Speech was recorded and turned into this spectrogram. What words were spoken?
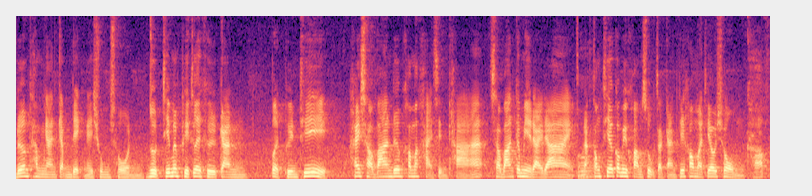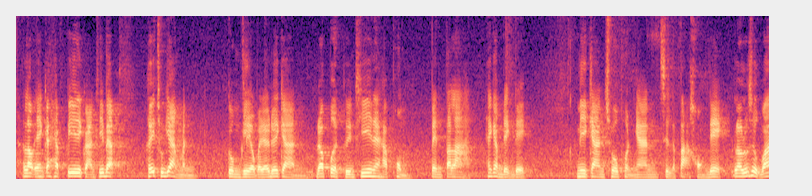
เริ่มทำงานกับเด็กในชุมชน จุดที่มันพลิกเลยคือการเปิดพื้นที่ให้ชาวบ้านเริ่มเข้ามาขายสินค้า ชาวบ้านก็มีรายได้ นักท่องเที่ยวก็มีความสุขจากการที่เข้ามาเที่ยวชมครับเราเองก็แฮปปี้ในการที่แบบเฮ้ยทุกอย่างมันกลมเกลียวไปได้ด้วยกัน เราเปิดพื้นที่นะครับผมเป็นตลาดให้กับเด็กๆ มีการโชว์ผลงานศิลปะของเด็ก เรารู้สึกว่า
